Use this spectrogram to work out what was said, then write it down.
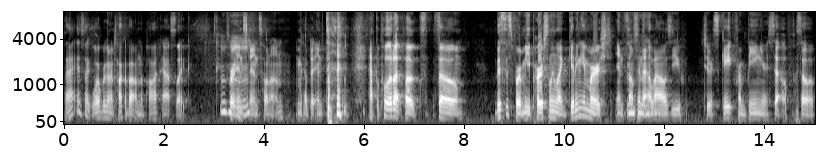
that is like what we're gonna talk about on the podcast. Like, for instance, hold on, we have to in- have to pull it up, folks. So, this is for me personally, like getting immersed in something that allows you to escape from being yourself. So,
